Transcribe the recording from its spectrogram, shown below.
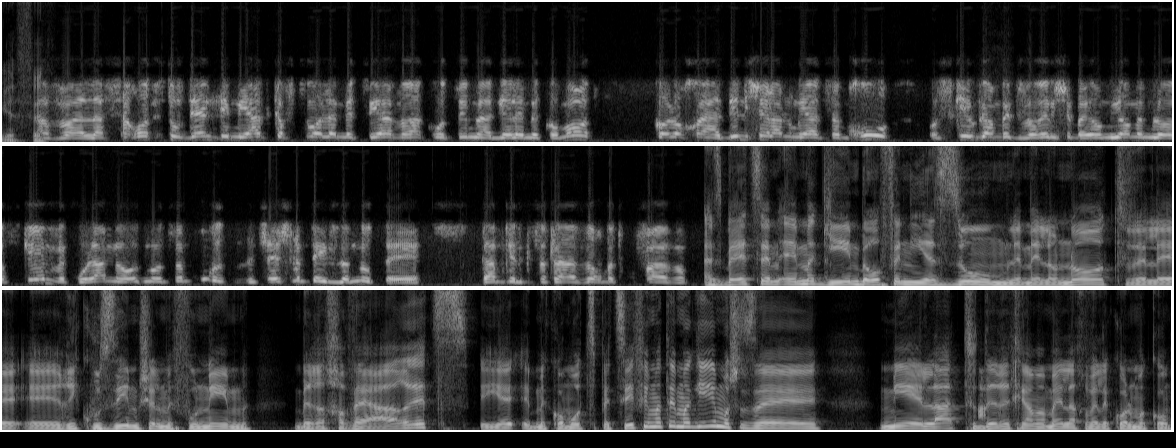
יפה. אבל עשרות סטודנטים מיד קפצו על המציאה ורק רוצים להגיע למקומות. כל עורכי הדין שלנו מיד צמחו, עוסקים גם בדברים שביום יום הם לא עוסקים, וכולם מאוד מאוד צמחו, שיש להם את ההזדמנות אה, גם כן קצת לעזור בתקופה הזאת. אז בעצם הם מגיעים באופן יזום למלונות ולריכוזים של מפונים ברחבי הארץ? מקומות ספציפיים אתם מגיעים, או שזה מאילת דרך ים המלח ולכל מקום?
